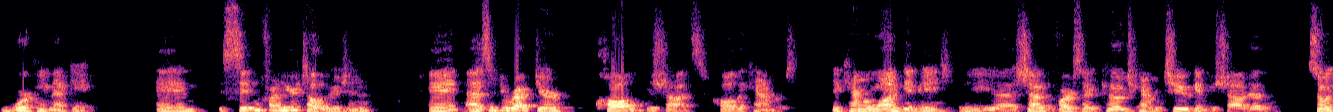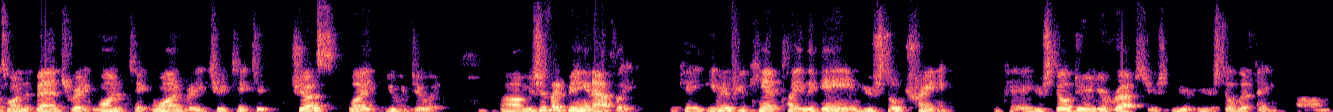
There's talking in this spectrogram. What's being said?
working that game and sit in front of your television and as a director, call the shots, call the cameras. The camera one, get me a, a shot of the far side coach. Camera two, get me a shot of so and so on the bench. Ready one, take one. Ready two, take two. Just like you would do it. Um, it's just like being an athlete. Okay, even if you can't play in the game, you're still training. Okay, you're still doing your reps. You're you're, you're still lifting. Um,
